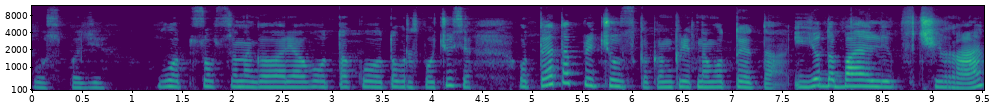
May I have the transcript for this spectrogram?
Господи. Вот, собственно говоря, вот такой вот образ получился. Вот эта прическа, конкретно вот эта, ее добавили вчера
